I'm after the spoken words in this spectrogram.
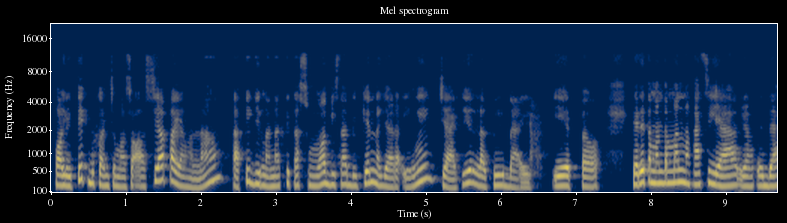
politik bukan cuma soal siapa yang menang, tapi gimana kita semua bisa bikin negara ini jadi lebih baik. Gitu. Jadi teman-teman makasih ya yang udah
